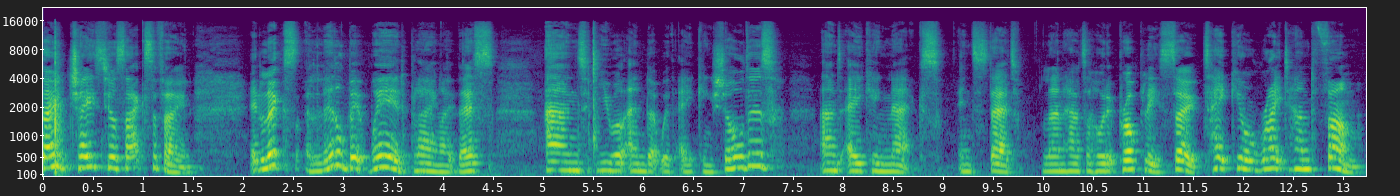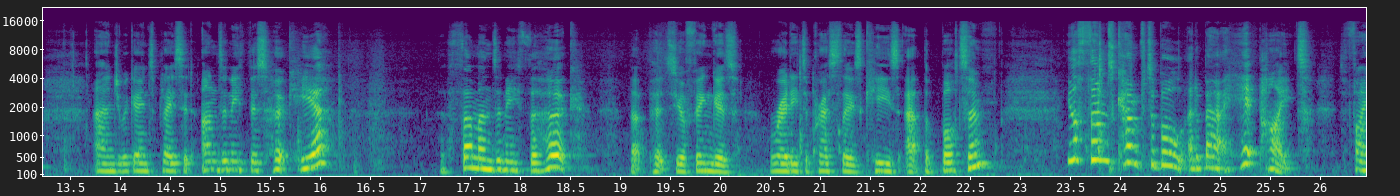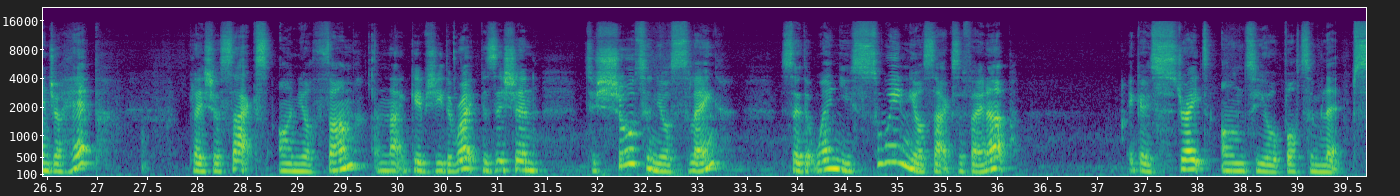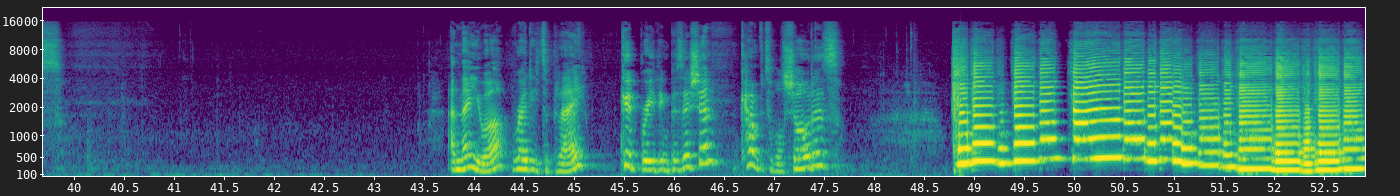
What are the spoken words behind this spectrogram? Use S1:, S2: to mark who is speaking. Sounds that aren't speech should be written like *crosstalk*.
S1: Don't chase your saxophone. It looks a little bit weird playing like this and you will end up with aching shoulders and aching necks. Instead, learn how to hold it properly. So take your right hand thumb and you are going to place it underneath this hook here. The thumb underneath the hook, that puts your fingers ready to press those keys at the bottom. Your thumb's comfortable at about hip height. So find your hip, place your sax on your thumb and that gives you the right position to shorten your sling so that when you swing your saxophone up, it goes straight onto your bottom lips. And there you are, ready to play. Good breathing position, comfortable shoulders. *laughs*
